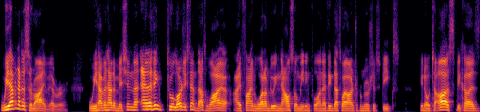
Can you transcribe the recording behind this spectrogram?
we haven't had to survive ever we haven't had a mission and i think to a large extent that's why i find what i'm doing now so meaningful and i think that's why entrepreneurship speaks you know to us because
